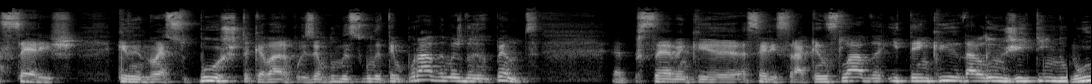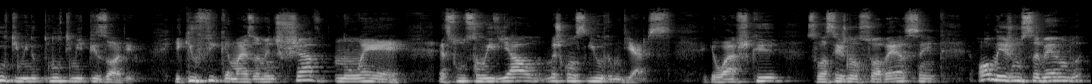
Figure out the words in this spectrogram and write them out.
séries que não é suposto acabar, por exemplo, numa segunda temporada, mas de repente percebem que a série será cancelada e têm que dar ali um jeitinho no último e no penúltimo episódio. E aquilo fica mais ou menos fechado, não é a solução ideal, mas conseguiu remediar-se. Eu acho que, se vocês não soubessem, ou mesmo sabendo,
